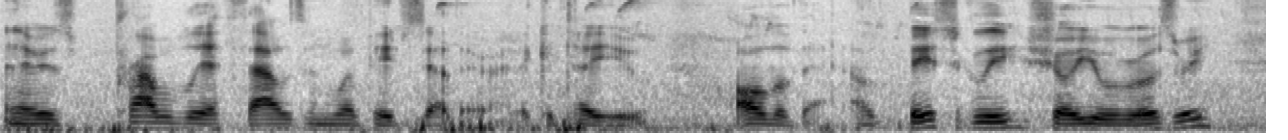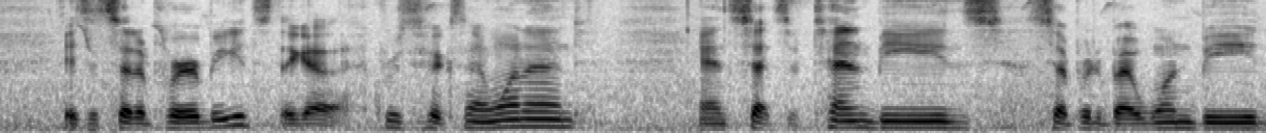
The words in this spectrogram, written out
and there's probably a thousand web pages out there that could tell you all of that. I'll basically show you a rosary it's a set of prayer beads. They got a crucifix on one end and sets of 10 beads separated by one bead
